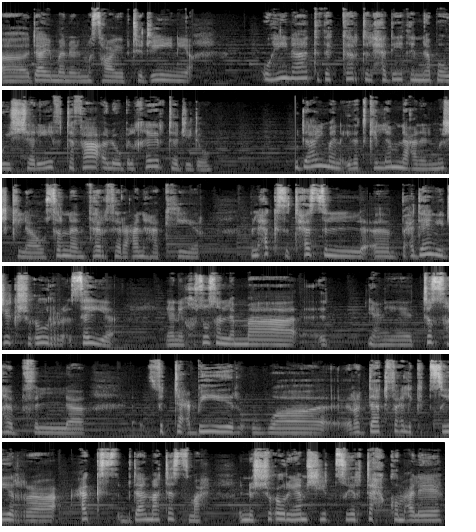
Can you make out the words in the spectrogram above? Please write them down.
آه، دائما المصايب تجيني. وهنا تذكرت الحديث النبوي الشريف تفاءلوا بالخير تجدوه. ودائما إذا تكلمنا عن المشكلة وصرنا نثرثر عنها كثير بالعكس تحس آه، بعدين يجيك شعور سيء. يعني خصوصا لما يعني تصهب في في التعبير وردات فعلك تصير عكس بدال ما تسمح إنه الشعور يمشي تصير تحكم عليه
